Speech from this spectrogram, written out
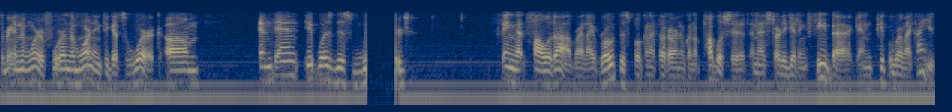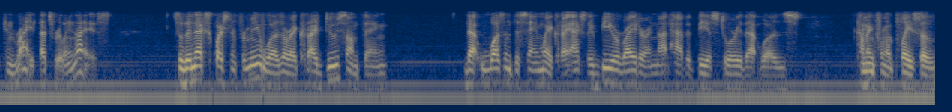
three in the morning, or four in the morning to get to work. Um, and then it was this weird thing that followed up, right? I wrote this book and I thought, all right, I'm going to publish it. And I started getting feedback, and people were like, oh, you can write. That's really nice. So the next question for me was, all right, could I do something that wasn't the same way? Could I actually be a writer and not have it be a story that was coming from a place of,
